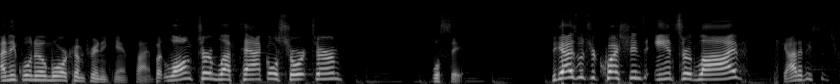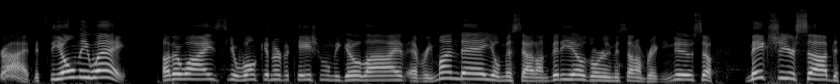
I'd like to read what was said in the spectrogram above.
I think we'll know more come training camp time. But long term left tackle, short term, we'll see. If you guys want your questions answered live, you got to be subscribed. It's the only way. Otherwise, you won't get notification when we go live every Monday. You'll miss out on videos or you'll miss out on breaking news. So make sure you're subbed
